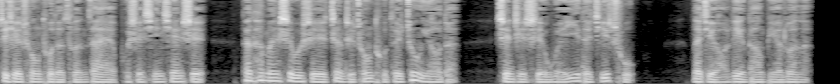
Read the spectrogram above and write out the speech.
这些冲突的存在不是新鲜事，但他们是不是政治冲突最重要的，甚至是唯一的基础，那就要另当别论了。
